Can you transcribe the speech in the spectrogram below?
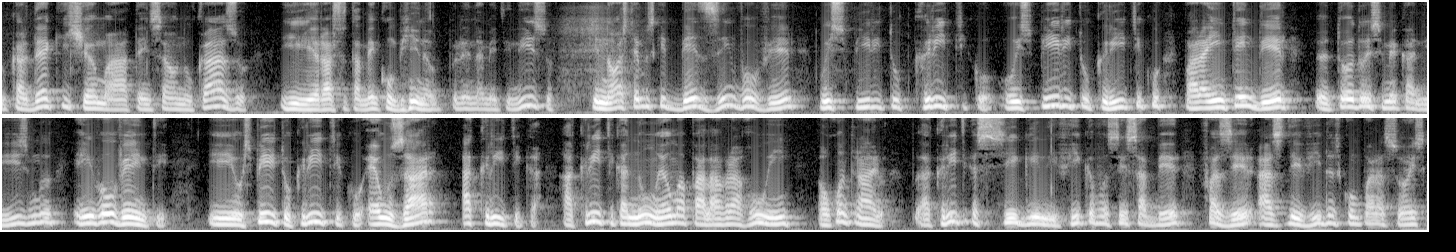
o Kardec chama a atenção no caso e Erasto também combina plenamente nisso, que nós temos que desenvolver o espírito crítico, o espírito crítico para entender eh, todo esse mecanismo envolvente. E o espírito crítico é usar a crítica. A crítica não é uma palavra ruim, ao contrário, a crítica significa você saber fazer as devidas comparações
